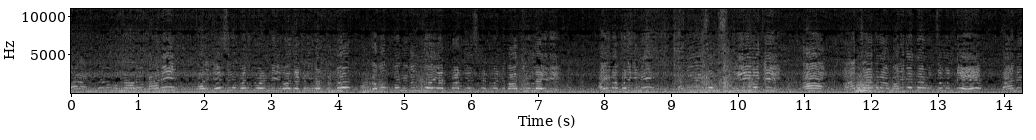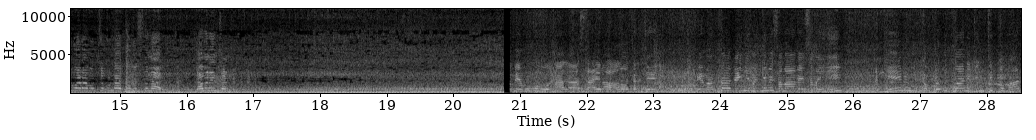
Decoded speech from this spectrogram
వారందరూ ఉన్నారు. కానీ వారు చేసిన పని చూడండి ఈ రోజు ఎక్కడికి వెళ్తుందో. ప్రభుత్వ నిధులతో ఏర్పాటు చేసినటువంటి బాత్రూంలో ఇవి. అయినప్పటికీ కనీసం స్త్రీలకి ఆ ఆచరణ మరుగంగా ఉంచమంటే దాన్ని కూడా ఉంచకుండా చూపిస్తున్నారు. గమనించండి. మేము ఆ స్థాయిలో ఆలోచన చేయాలి. మేమంతా వెయ్యి మందిని సమావేశమయ్యి ఏమి ఒక్క ప్రభుత్వానికి ఇంచిప్ప మాట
